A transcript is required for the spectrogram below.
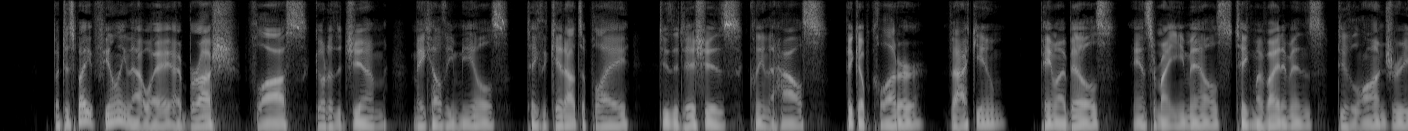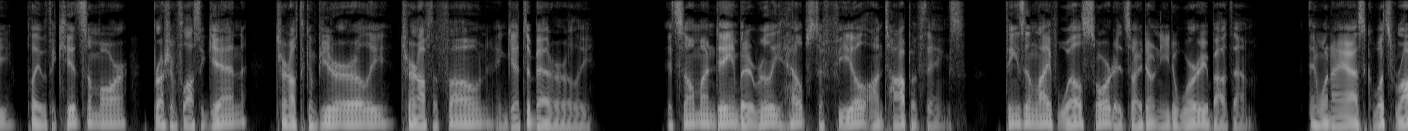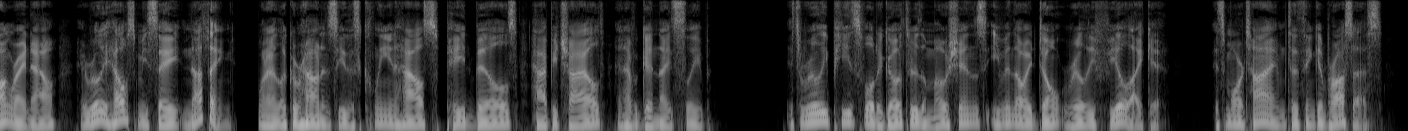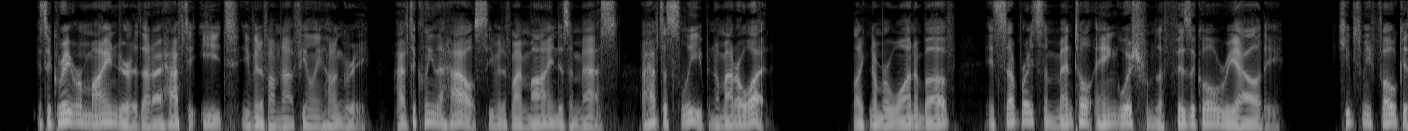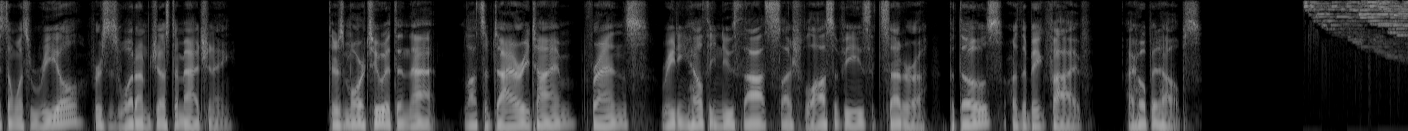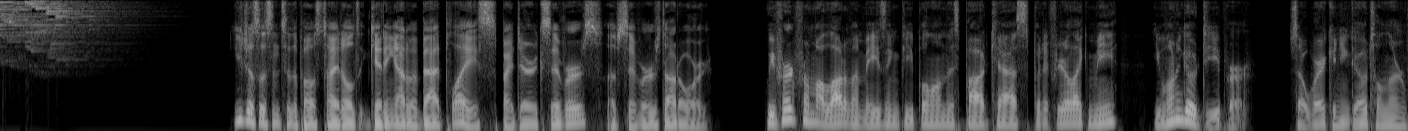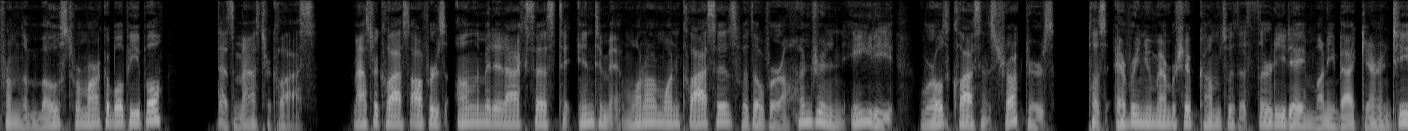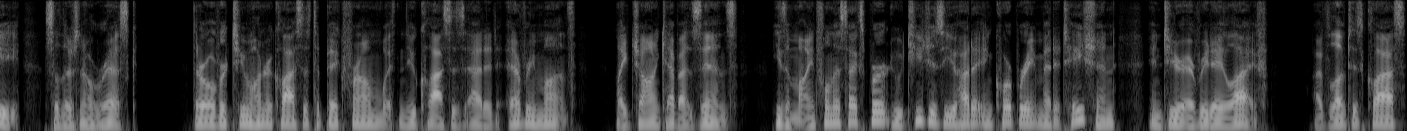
But despite feeling that way, I brush, floss, go to the gym, make healthy meals, take the kid out to play, do the dishes, clean the house, pick up clutter, vacuum, pay my bills, answer my emails, take my vitamins, do the laundry, play with the kids some more, brush and floss again, turn off the computer early, turn off the phone, and get to bed early. It's so mundane, but it really helps to feel on top of things. Things in life well sorted so I don't need to worry about them. And when I ask what's wrong right now, it really helps me say nothing when I look around and see this clean house, paid bills, happy child, and have a good night's sleep. It's really peaceful to go through the motions even though I don't really feel like it. It's more time to think and process. It's a great reminder that I have to eat even if I'm not feeling hungry. I have to clean the house even if my mind is a mess. I have to sleep no matter what. Like number one above, it separates the mental anguish from the physical reality. Keeps me focused on what's real versus what I'm just imagining. There's more to it than that. Lots of diary time, friends, reading healthy new thoughts slash philosophies, etc. But those are the big five. I hope it helps. You just listened to the post titled Getting Out of a Bad Place by Derek Sivers of Sivers.org. We've heard from a lot of amazing people on this podcast, but if you're like me, you want to go deeper. So, where can you go to learn from the most remarkable people? That's Masterclass. Masterclass offers unlimited access to intimate one on one classes with over 180 world class instructors, plus, every new membership comes with a 30 day money back guarantee, so there's no risk. There are over 200 classes to pick from, with new classes added every month, like Jon Kabat-Zinn's. He's a mindfulness expert who teaches you how to incorporate meditation into your everyday life. I've loved his class.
